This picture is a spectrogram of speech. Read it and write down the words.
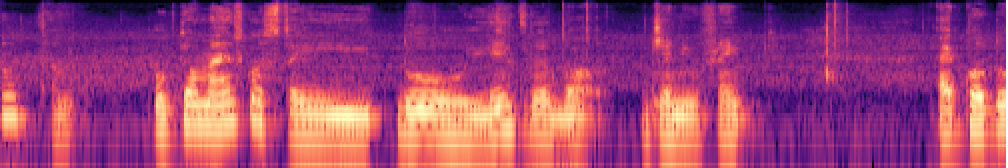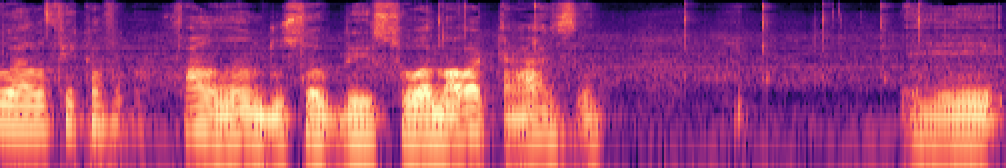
Então, o que eu mais gostei do livro da Jenny Frank é quando ela fica falando sobre sua nova casa e,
